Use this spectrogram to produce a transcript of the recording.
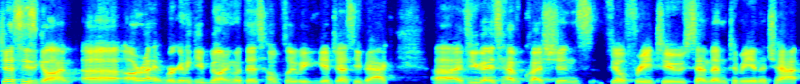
Jesse's gone. Uh, all right, we're gonna keep going with this. Hopefully, we can get Jesse back. Uh, if you guys have questions, feel free to send them to me in the chat.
